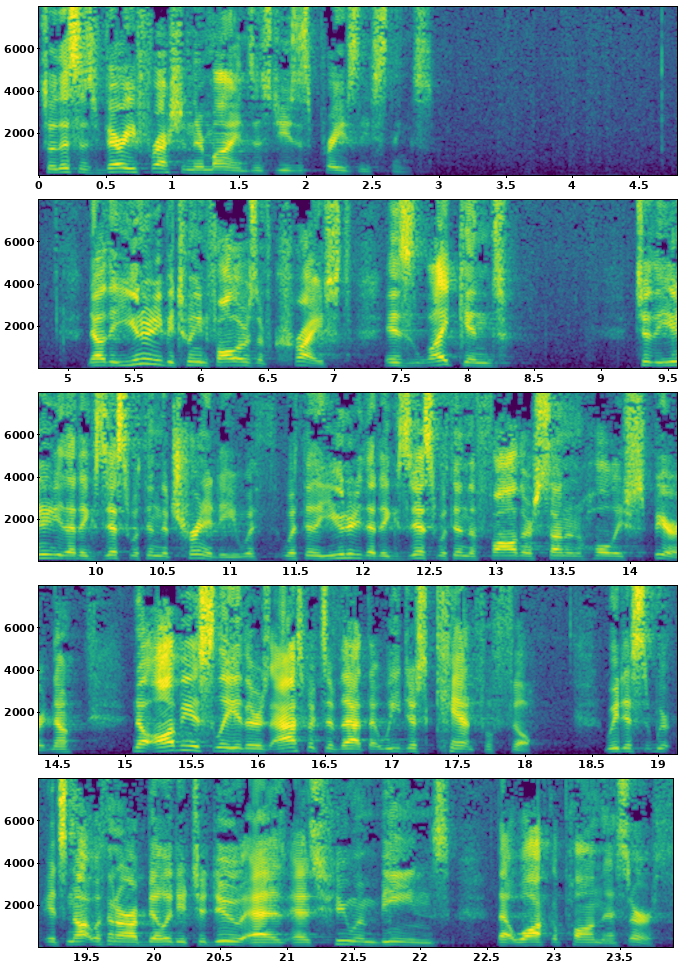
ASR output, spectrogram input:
So this is very fresh in their minds as Jesus prays these things. Now, the unity between followers of Christ is likened to the unity that exists within the Trinity, with, with the unity that exists within the Father, Son, and Holy Spirit. Now, now, obviously, there's aspects of that that we just can't fulfill. We just, it's not within our ability to do as, as human beings that walk upon this earth.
